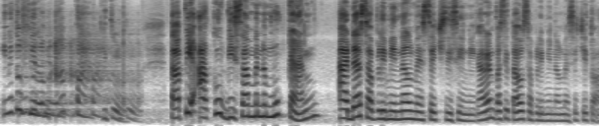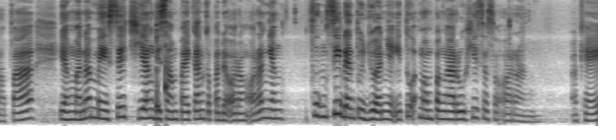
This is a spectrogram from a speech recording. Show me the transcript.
ini tuh film apa gitu loh. Tapi aku bisa menemukan ada subliminal message di sini. Kalian pasti tahu subliminal message itu apa? Yang mana message yang disampaikan kepada orang-orang yang fungsi dan tujuannya itu mempengaruhi seseorang. Oke, okay?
